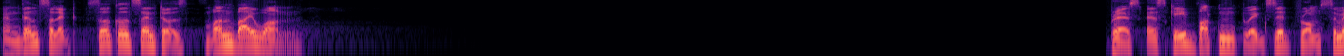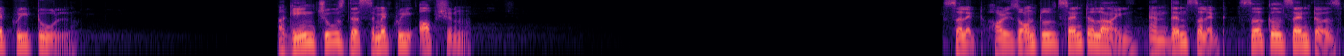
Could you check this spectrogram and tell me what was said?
and then select Circle Centers one by one. Press Escape button to exit from Symmetry tool. Again choose the Symmetry option. Select Horizontal Center Line and then select Circle Centers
